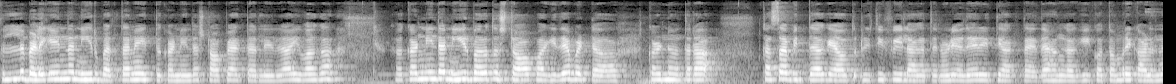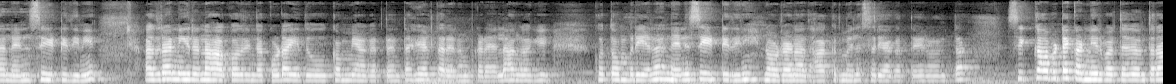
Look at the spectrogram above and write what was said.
ಫುಲ್ ಬೆಳಗ್ಗೆಯಿಂದ ನೀರು ಬರ್ತಾನೆ ಇತ್ತು, ಕಣ್ಣಿಂದ ಸ್ಟಾಪೇ ಆಗ್ತಾ ಇರಲಿಲ್ಲ. ಇವಾಗ ಕಣ್ಣಿಂದ ನೀರು ಬರೋದು ಸ್ಟಾಪ್ ಆಗಿದೆ ಬಟ್ ಕಣ್ಣು ಒಂಥರ ಕಸ ಬಿದ್ದಾಗ ಯಾವ ರೀತಿ ಫೀಲ್ ಆಗುತ್ತೆ ನೋಡಿ, ಅದೇ ರೀತಿ ಆಗ್ತಾ ಇದೆ. ಹಾಗಾಗಿ ಕೊತ್ತಂಬರಿ ಕಾಳನ್ನು ನೆನೆಸಿ ಇಟ್ಟಿದ್ದೀನಿ. ಅದರ ನೀರನ್ನು ಹಾಕೋದ್ರಿಂದ ಕೂಡ ಇದು ಕಮ್ಮಿ ಆಗುತ್ತೆ ಅಂತ ಹೇಳ್ತಾರೆ ನಮ್ಮ ಕಡೆ ಎಲ್ಲ. ಹಾಗಾಗಿ ಕೊತ್ತಂಬರಿಯನ್ನು ನೆನೆಸಿ ಇಟ್ಟಿದ್ದೀನಿ. ನೋಡೋಣ ಅದು ಹಾಕಿದ್ಮೇಲೆ ಸರಿ ಆಗುತ್ತೆ ಏನೋ ಅಂತ. ಸಿಕ್ಕಾಬಟ್ಟೆ ಕಣ್ಣೀರು ಬರ್ತಾಯಿದೆ ಒಂಥರ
